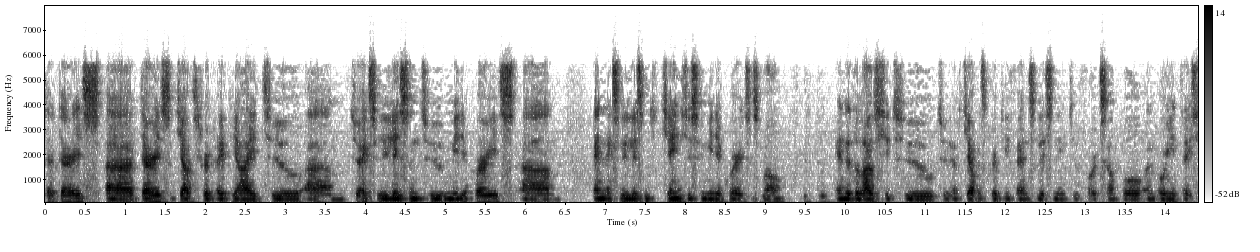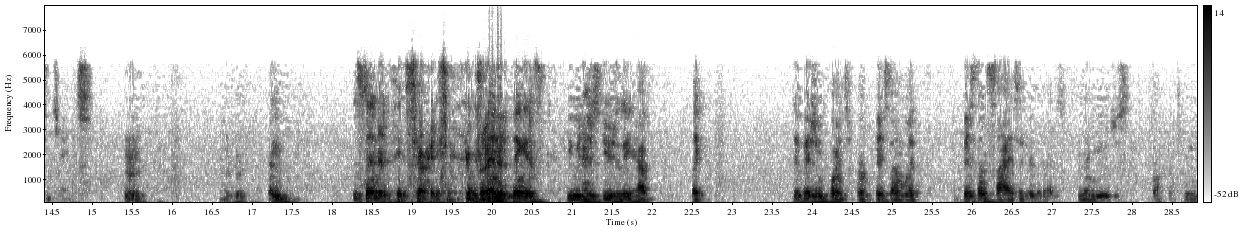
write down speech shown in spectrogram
There, there is uh, there is a JavaScript API to um, to actually listen to media queries um, and actually listen to changes in media queries as well. And it allows you to, to have JavaScript events listening to, for example, an orientation change. Mm. Mhm. And the standard thing, sorry, the standard thing is you would just usually have division points for based on width, based on size of your device, and then you just swap between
